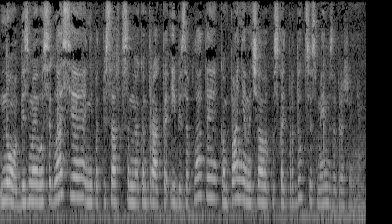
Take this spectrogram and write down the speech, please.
Но без моего согласия, не подписав со мной контракта и без оплаты, компания начала выпускать продукцию с моим изображением.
